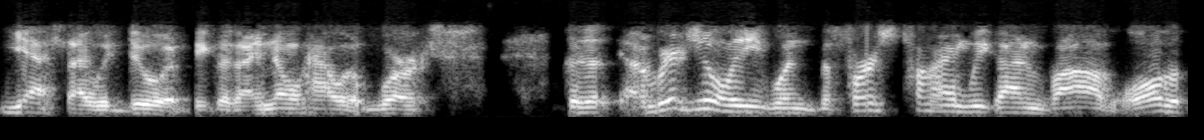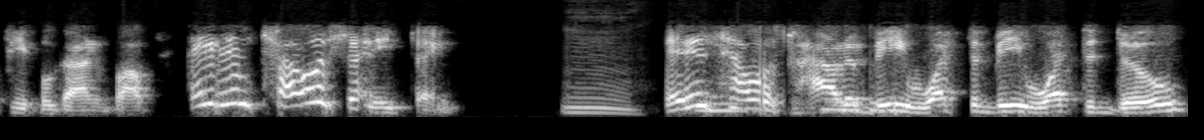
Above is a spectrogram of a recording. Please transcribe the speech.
yes, I would do it because I know how it works. Because originally, when the first time we got involved, all the people got involved. They didn't tell us anything. Mm. They didn't tell us how to be, what to be, what to do,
